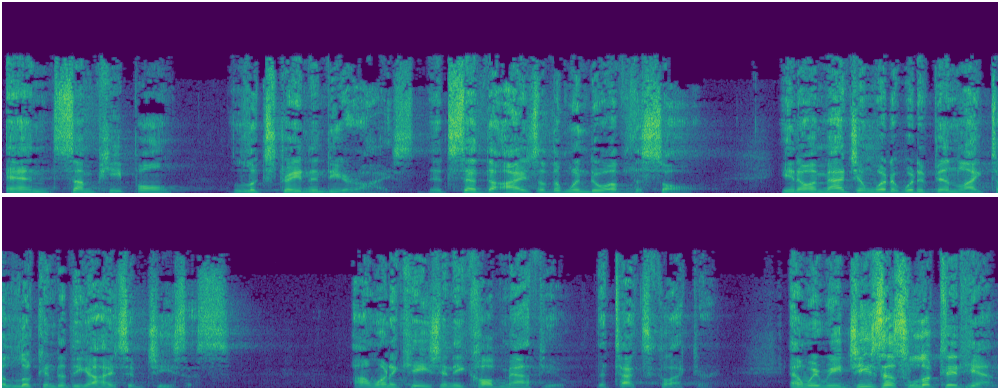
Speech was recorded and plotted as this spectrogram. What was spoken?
And some people look straight into your eyes. It said the eyes are the window of the soul. You know, imagine what it would have been like to look into the eyes of Jesus. On one occasion, he called Matthew, the tax collector. And we read, Jesus looked at him.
